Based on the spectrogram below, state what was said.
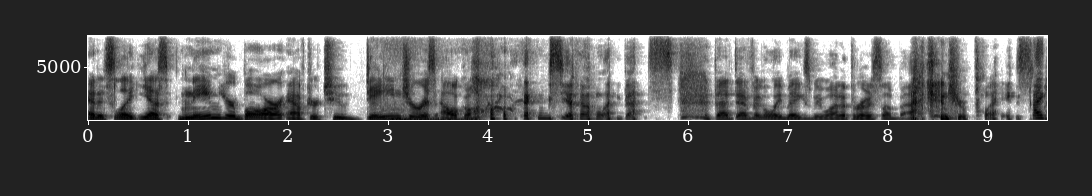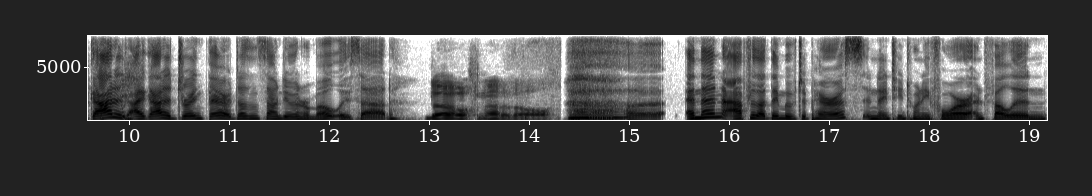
and it's like, "Yes, name your bar after two dangerous alcoholics." you know, like that's that definitely makes me want to throw some back in your place. I got it. I got a drink there. It doesn't sound even remotely sad. no, not at all. Uh, and then after that, they moved to Paris in 1924 and fell in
